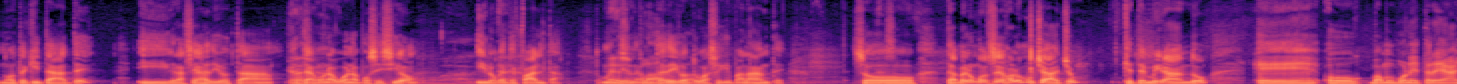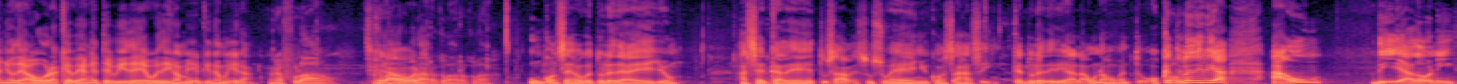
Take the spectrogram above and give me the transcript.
no te quitaste y gracias a Dios está, está en una buena posición. Y lo que te falta, tú me Eso, entiendes, claro, te digo, claro. tú vas a seguir para adelante. So, dámele un consejo a los muchachos que estén mirando, eh, o vamos a poner tres años de ahora que vean este video y digan, mira, Kina, mira, Mira, fulano. Sí, claro, ahora. claro, claro, claro. un consejo que tú le des a ellos acerca de, tú sabes, su sueño y cosas así. ¿Qué tú le dirías a una juventud? ¿O qué tú le dirías a un día, Donny,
